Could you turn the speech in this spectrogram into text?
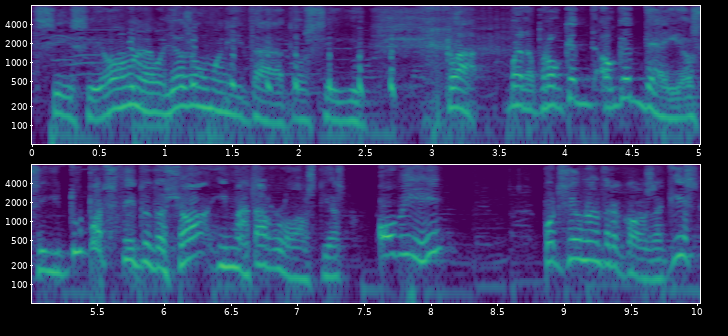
Sí, sí, oh, meravellosa humanitat. O sigui, clar, bueno, però el que, el que et deia, o sigui, tu pots fer tot això i matar-lo hòsties. O bé, pots fer una altra cosa, que és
